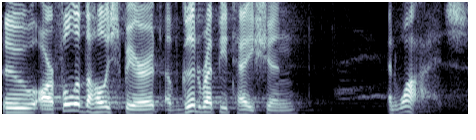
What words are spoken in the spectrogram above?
who are full of the Holy Spirit, of good reputation, and wise.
